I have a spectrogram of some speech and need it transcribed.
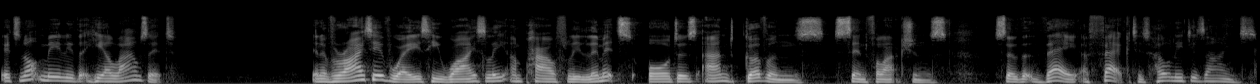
it's not merely that He allows it. In a variety of ways, He wisely and powerfully limits, orders, and governs sinful actions so that they affect His holy designs.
